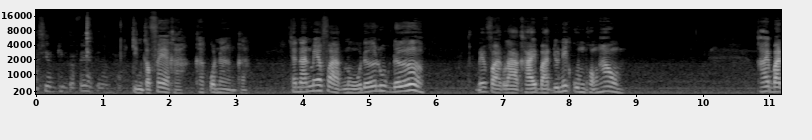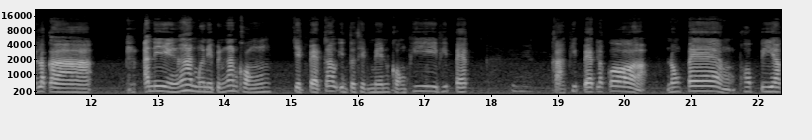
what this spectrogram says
โียงกินกาแฟกันแล้วค่ะกินกาแฟค่ะคากวน้ำค่ะ ฉะนั้นแม่ฝากหนูเด้อลูกเด้อแม่ฝากลาขายบัตรอยู่ในกลุ่มของเฮาขายบัตรแล้วก็อันนี้งานมือนี้เป็นงานของเจ็ดแปดเก้าอินเตอร์เทนเมนต์ของพี่พี่แป๊ก ค่ะ พี่แป๊กแล้วก็น้องแป้งพ่อเปียก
